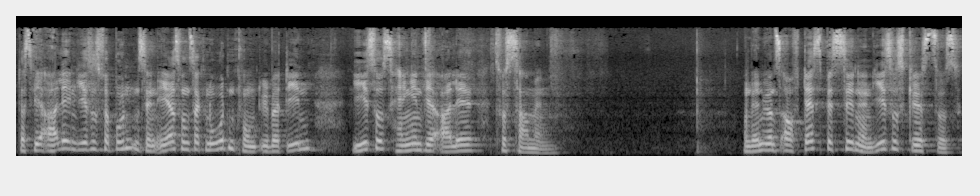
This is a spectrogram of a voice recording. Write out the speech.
dass wir alle in Jesus verbunden sind. Er ist unser Knotenpunkt. Über den Jesus hängen wir alle zusammen. Und wenn wir uns auf das besinnen, Jesus Christus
